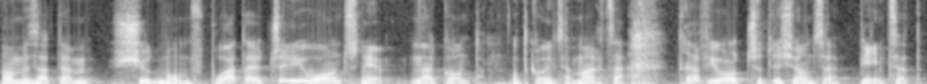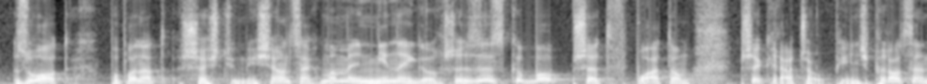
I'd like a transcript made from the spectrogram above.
Mamy zatem siódmą wpłatę, czyli łącznie na konto. Od końca marca trafiło 3500 zł. Po ponad 6 miesiącach mamy nie najgorszy zysk, bo przed wpłatą przekraczał 5%,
